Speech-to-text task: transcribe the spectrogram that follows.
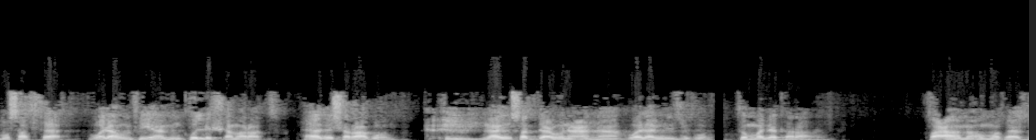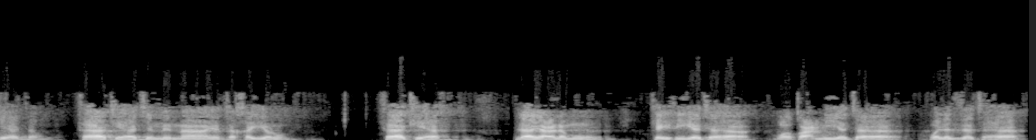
مصفى. ولهم فيها من كل الثمرات. هذا شرابهم. لا يصدعون عنها ولا ينزفون. ثم ذكر طعامهم وفاكهتهم. فاكهة مما يتخيرون. فاكهة لا يعلم كيفيتها وطعميتها ولذتها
